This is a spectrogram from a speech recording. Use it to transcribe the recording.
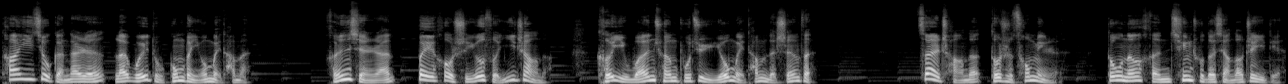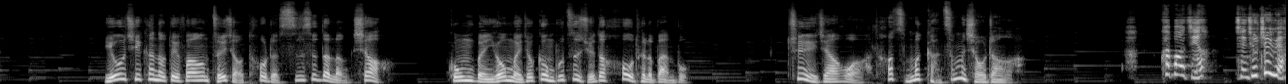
他依旧敢带人来围堵宫本由美他们。很显然，背后是有所依仗的，可以完全不惧由美他们的身份。在场的都是聪明人，都能很清楚的想到这一点。尤其看到对方嘴角透着丝丝的冷笑，宫本由美就更不自觉的后退了半步。这家伙他怎么敢这么嚣张啊！快报警，请求支援！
